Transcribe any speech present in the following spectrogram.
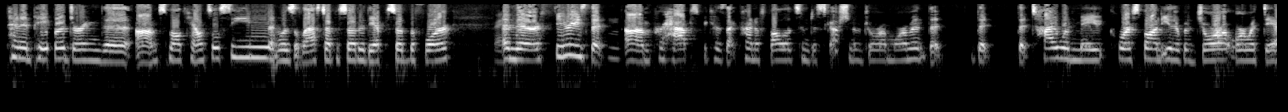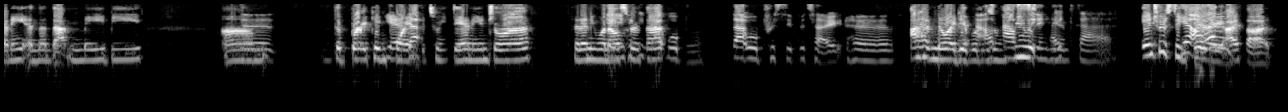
pen and paper during the um, small council scene. That was the last episode or the episode before. Right. And there are theories that um, perhaps because that kind of followed some discussion of Jorah Mormont that that that Tywin may correspond either with Jorah or with Dany, and then that may be The- the breaking Yeah, point that- between Dany and Jorah. Had anyone yeah, else heard think that? will, that will precipitate her. I have no idea, but it was I'll- a I'll really send him. like that. interesting Yeah, theory. haven't- I thought.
